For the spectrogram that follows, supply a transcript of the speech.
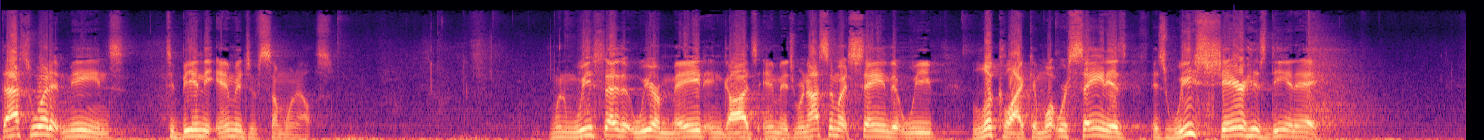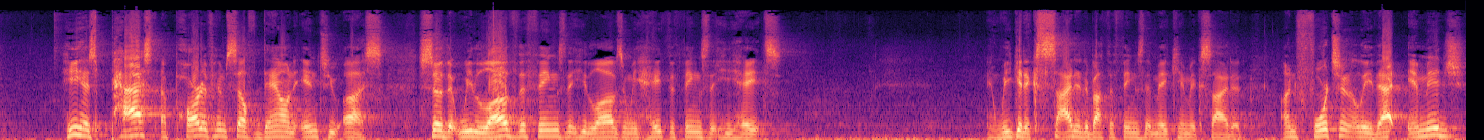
That's what it means to be in the image of someone else. When we say that we are made in God's image, we're not so much saying that we look like him. What we're saying is, is we share his DNA. He has passed a part of himself down into us so that we love the things that he loves and we hate the things that he hates. And we get excited about the things that make him excited. Unfortunately, that image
